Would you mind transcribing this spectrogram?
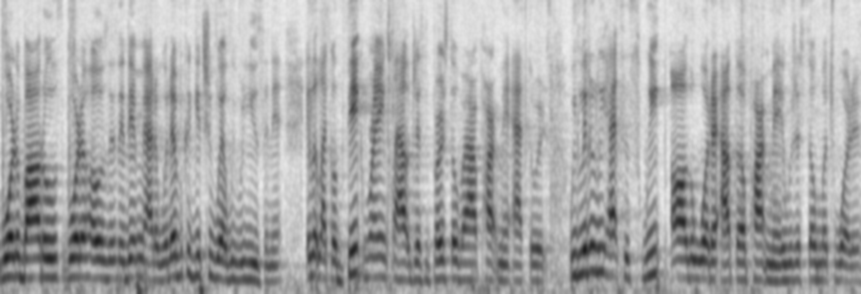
water bottles, water hoses, it didn't matter. Whatever could get you wet, we were using it. It looked like a big rain cloud just burst over our apartment afterwards. We literally had to sweep all the water out the apartment. It was just so much water.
